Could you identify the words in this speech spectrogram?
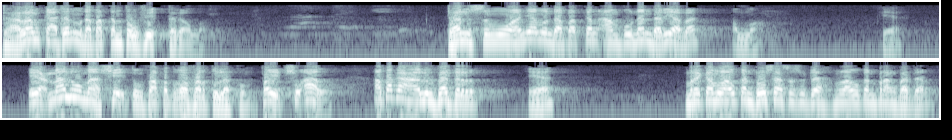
dalam keadaan mendapatkan taufik dari Allah dan semuanya mendapatkan ampunan dari apa? Allah ya i'malu ma syi'tum faqad ghafartu lakum baik soal apakah alul badr ya. Mereka melakukan dosa sesudah melakukan perang badar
